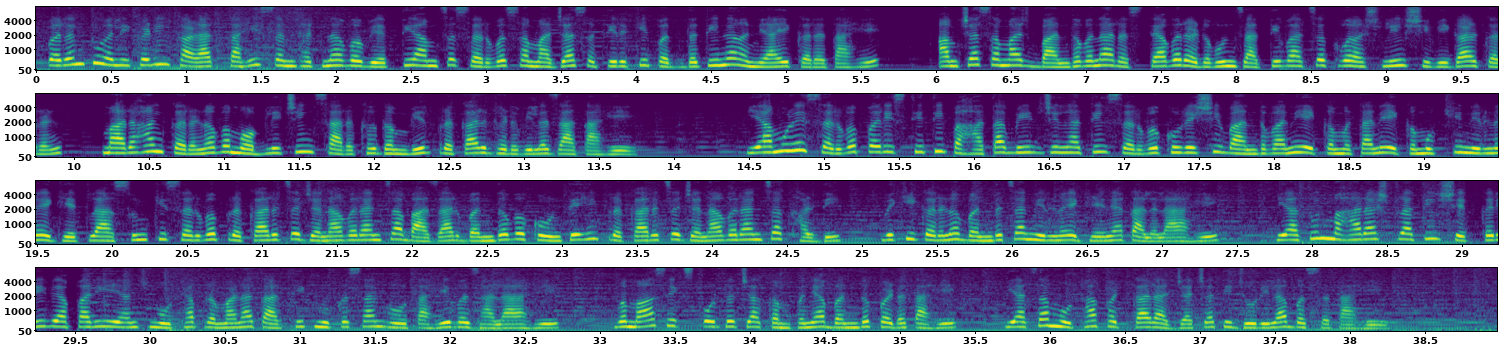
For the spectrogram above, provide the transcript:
परंतु अलीकडील काळात काही संघटना व व्यक्ती आमचं सर्व समाजास अतिरेकी पद्धतीनं अन्याय करत आहे. आमच्या समाज बांधवांना रस्त्यावर अडवून जातीवाचक व अश्लील शिविगाळ करण मारहाण करणं व मॉबलिचिंग सारखं गंभीर प्रकार घडविला जात आहे. यामुळे सर्व परिस्थिती पाहता बीड जिल्ह्यातील सर्व कुरेशी बांधवांनी एकमताने एकमुखी निर्णय घेतला असून की सर्व प्रकारचं जनावरांचा बाजार बंद व कोणतेही प्रकारचं जनावरांचा खरेदी विकी करणं बंदचा निर्णय घेण्यात आलेला आहे. यातून महाराष्ट्रातील शेतकरी व्यापारी यांच मोठ्या प्रमाणात आर्थिक नुकसान होत आहे व झाला आहे व मास एक्सपोर्टच्या कंपन्या बंद पडत आहे याचा मोठा फटका राज्याच्या तिजोरीला बसत आहे.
